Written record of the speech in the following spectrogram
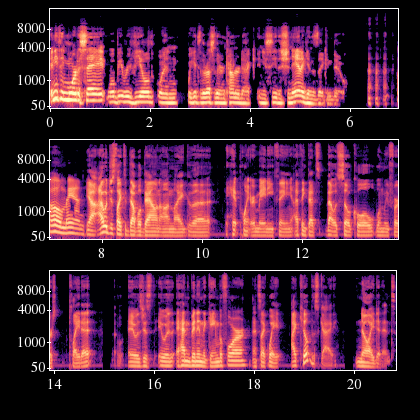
anything more to say will be revealed when we get to the rest of their encounter deck and you see the shenanigans they can do. Oh man. Yeah, I would just like to double down on like the hit point remaining thing. I think that's that was so cool when we first played it. It was just it was it hadn't been in the game before. And it's like, wait, I killed this guy. No, I didn't.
